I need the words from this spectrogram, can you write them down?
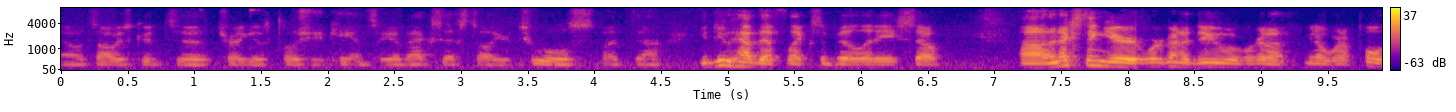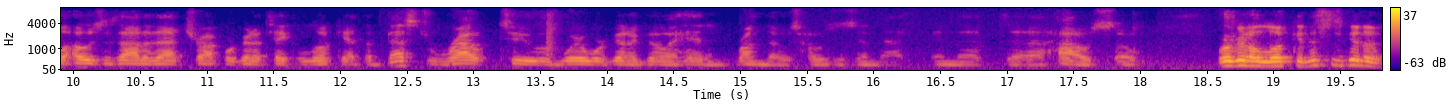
you know it's always good to try to get as close as you can so you have access to all your tools. But uh, you do have that flexibility, so uh, the next thing you're, we're going to do, we're going to, you know, we're going to pull the hoses out of that truck. We're going to take a look at the best route to where we're going to go ahead and run those hoses in that in that uh, house. So we're going to look, and this is going to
